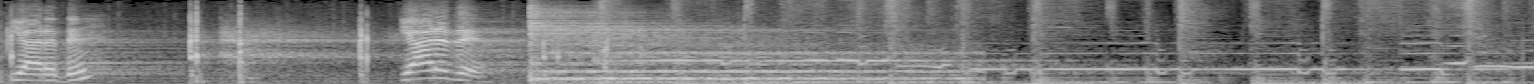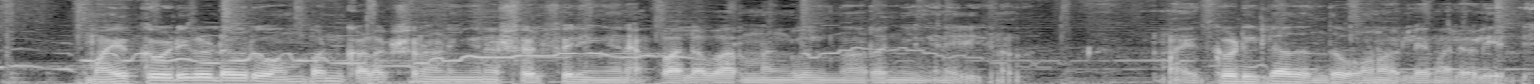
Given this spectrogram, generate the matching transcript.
யாரது யாரது മയക്കുവെടികളുടെ ഒരു വമ്പൻ കളക്ഷനാണ് ഇങ്ങനെ ഷെൽഫിൽ ഇങ്ങനെ പല വർണ്ണങ്ങളിൽ നിറഞ്ഞ് ഇങ്ങനെ ഇരിക്കുന്നത് മയക്കുവെടിയില്ലാതെ എന്ത് ഓണമല്ലേ മലയാളിയല്ലേ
